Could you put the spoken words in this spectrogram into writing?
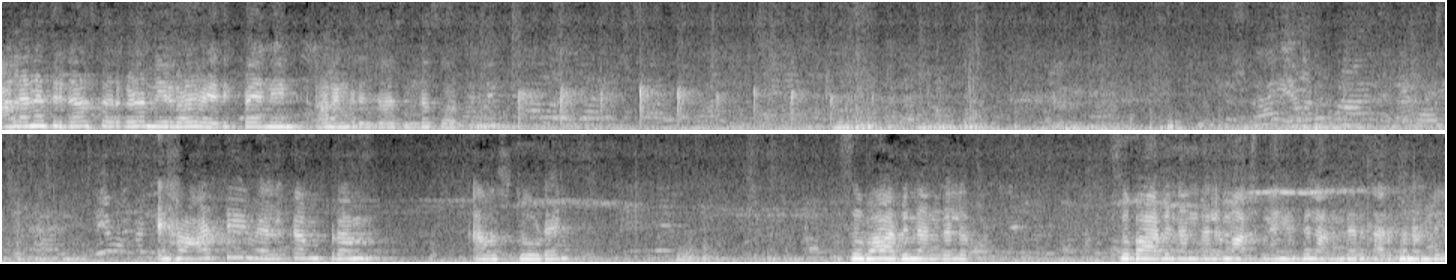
అలానే త్రినాథ్ సార్ కూడా మీరు కూడా వేదిక పైన అలంకరించవలసిందిగా కోరుతున్నాను. A hearty welcome from our students. శుభాభినందనలు శుభాభినందనలు మా స్నేహితులు అందరి తరపు నుండి.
